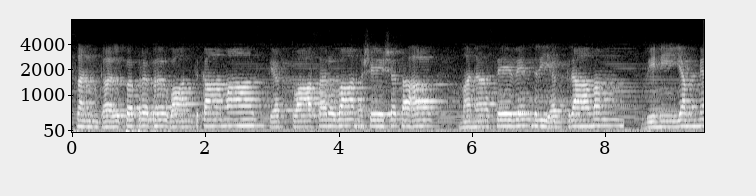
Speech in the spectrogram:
सङ्कल्पप्रभवान्तकामास्त्यक्त्वा सर्वानुशेषतः मनसेवेन्द्रियग्रामं विनियम्य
